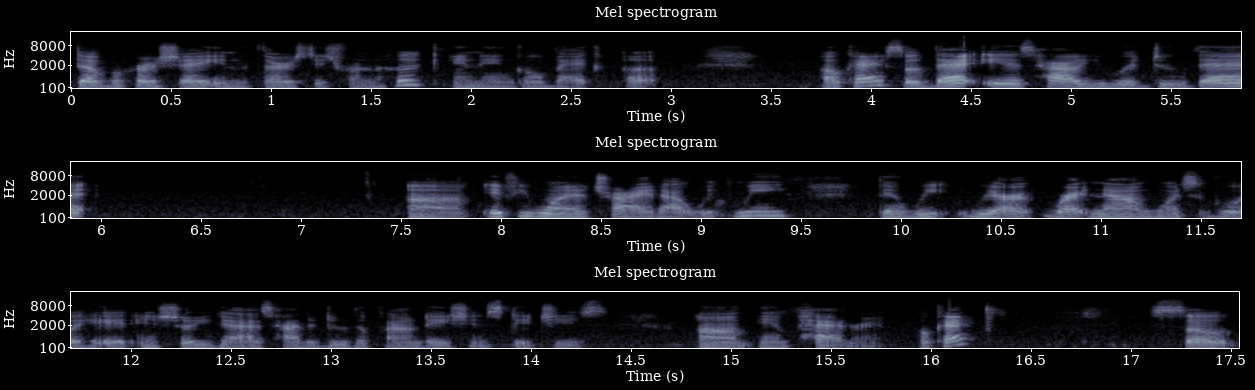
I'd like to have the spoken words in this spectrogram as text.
double crochet in the third stitch from the hook and then go back up. Okay so that is how you would do that. Um, if you want to try it out with me then we we are right now I'm going to go ahead and show you guys how to do the foundation stitches um, in pattern okay? So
